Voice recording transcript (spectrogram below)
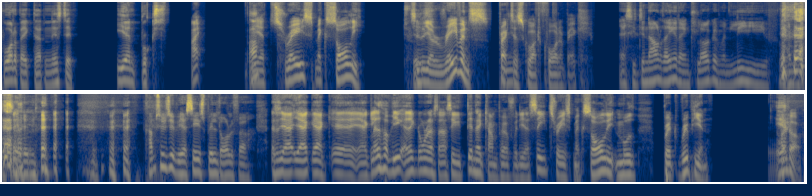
quarterback, der er den næste. Ian Brooks. Nej. Det er Trace McSorley, tidligere Ravens practice squad quarterback. Altså, det navn ringer der en klokke, men lige. Ham synes jeg, vi har set spille dårligt før. altså, jeg, jeg, jeg, jeg, er glad for, at vi ikke, er der ikke nogen af os, der har set den her kamp her, fordi jeg har set Trace McSorley mod Brett Ripien. Ja, Hold da op.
